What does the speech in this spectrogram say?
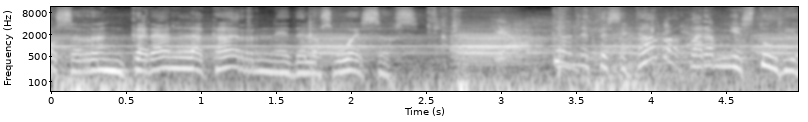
Os arrancarán la carne de los huesos. La necesitaba para mi estudio.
